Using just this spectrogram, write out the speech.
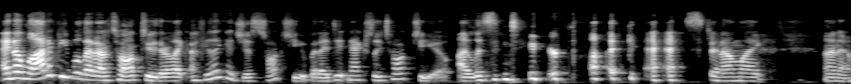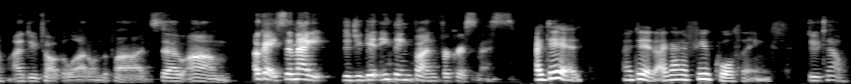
and a lot of people that I've talked to, they're like, I feel like I just talked to you, but I didn't actually talk to you. I listened to your podcast, and I'm like, I know I do talk a lot on the pod. So, um, okay, so Maggie, did you get anything fun for Christmas? I did. I did. I got a few cool things. Do tell.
